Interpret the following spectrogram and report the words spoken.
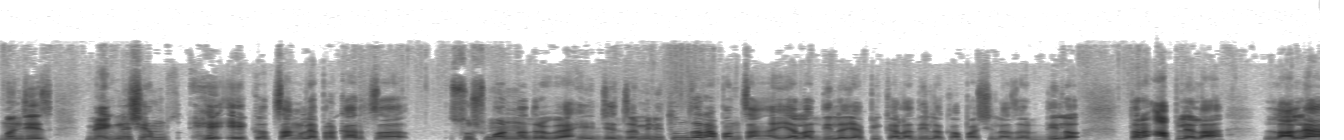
म्हणजेच मॅग्नेशियम हे एक चांगल्या प्रकारचं सूक्ष्म अन्नद्रव्य आहे जे जमिनीतून जर आपण चांग याला दिलं या पिकाला दिलं कपाशीला जर दिलं तर आपल्याला लाल्या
